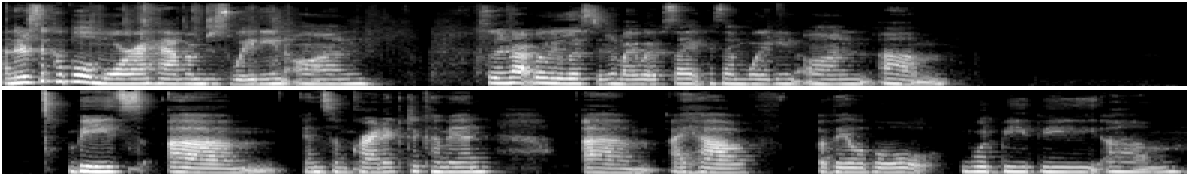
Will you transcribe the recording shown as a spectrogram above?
And there's a couple more I have. I'm just waiting on. So they're not really listed in my website because I'm waiting on um, beads um, and some Kreinik to come in. Um, I have available would be the um,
